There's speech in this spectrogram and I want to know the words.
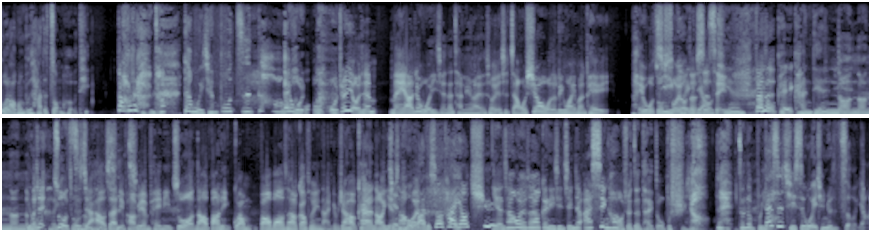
我老公不是他的综合体，当然了。但我以前不知道，哎、我我我觉得有些没啊，就我以前在谈恋爱的时候也是这样。我希望我的另外一半可以陪我做所有的事情。但是又可以看电影 No no no no，而且做指甲还要在你旁边陪你做，然后帮你逛包包的时候要告诉你哪个比较好看，然后演唱会发的时候他也要去，演唱会的时候要跟你一起尖叫啊！幸好我觉得真的太多，不需要，对。真的不要。但是其实我以前就是这样，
